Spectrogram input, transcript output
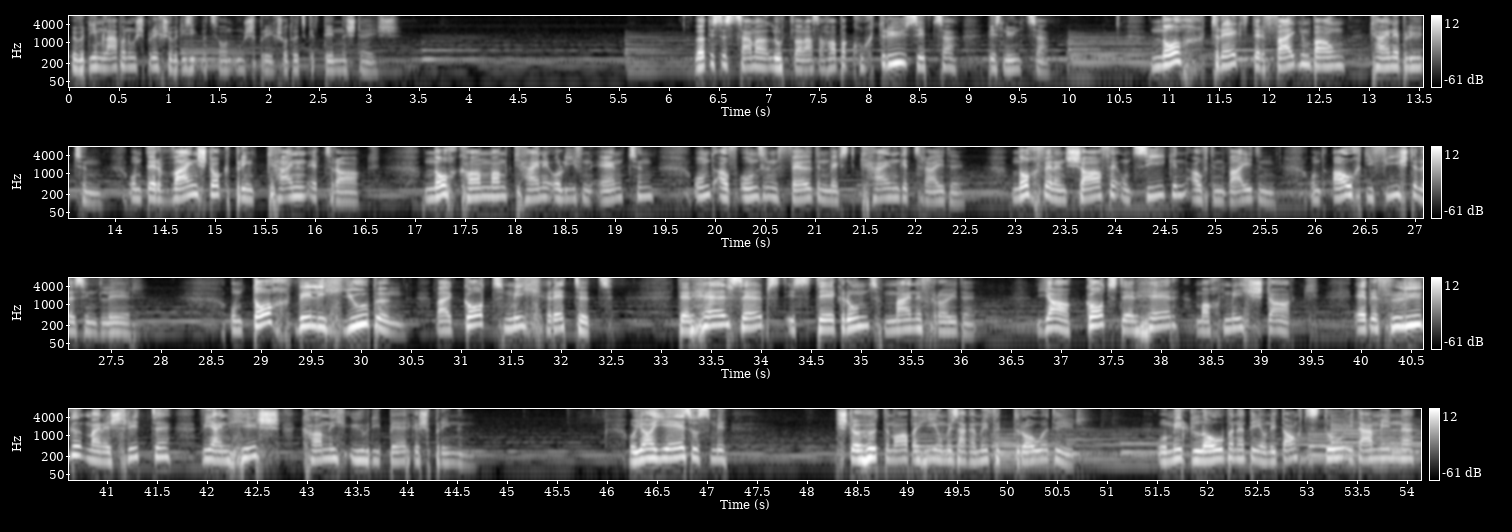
über dein Leben aussprichst, über die Situation aussprichst, wo du jetzt gerade drinnen stehst. Lass uns das zusammen laut lesen. Habakkuk 3, 17 bis 19. Noch trägt der Feigenbaum keine Blüten und der Weinstock bringt keinen Ertrag. Noch kann man keine Oliven ernten und auf unseren Feldern wächst kein Getreide. Noch fällen Schafe und Ziegen auf den Weiden und auch die Viehställe sind leer. Und doch will ich jubeln, weil Gott mich rettet. Der Herr selbst ist der Grund meiner Freude. Ja, Gott, der Herr, macht mich stark. Er beflügelt meine Schritte, wie ein Hirsch kann ich über die Berge springen. Und ja, Jesus, wir stehen heute Abend hier und wir sagen, wir vertrauen dir. Und wir glauben an dich. Und ich danke, dass du in dem Sinne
